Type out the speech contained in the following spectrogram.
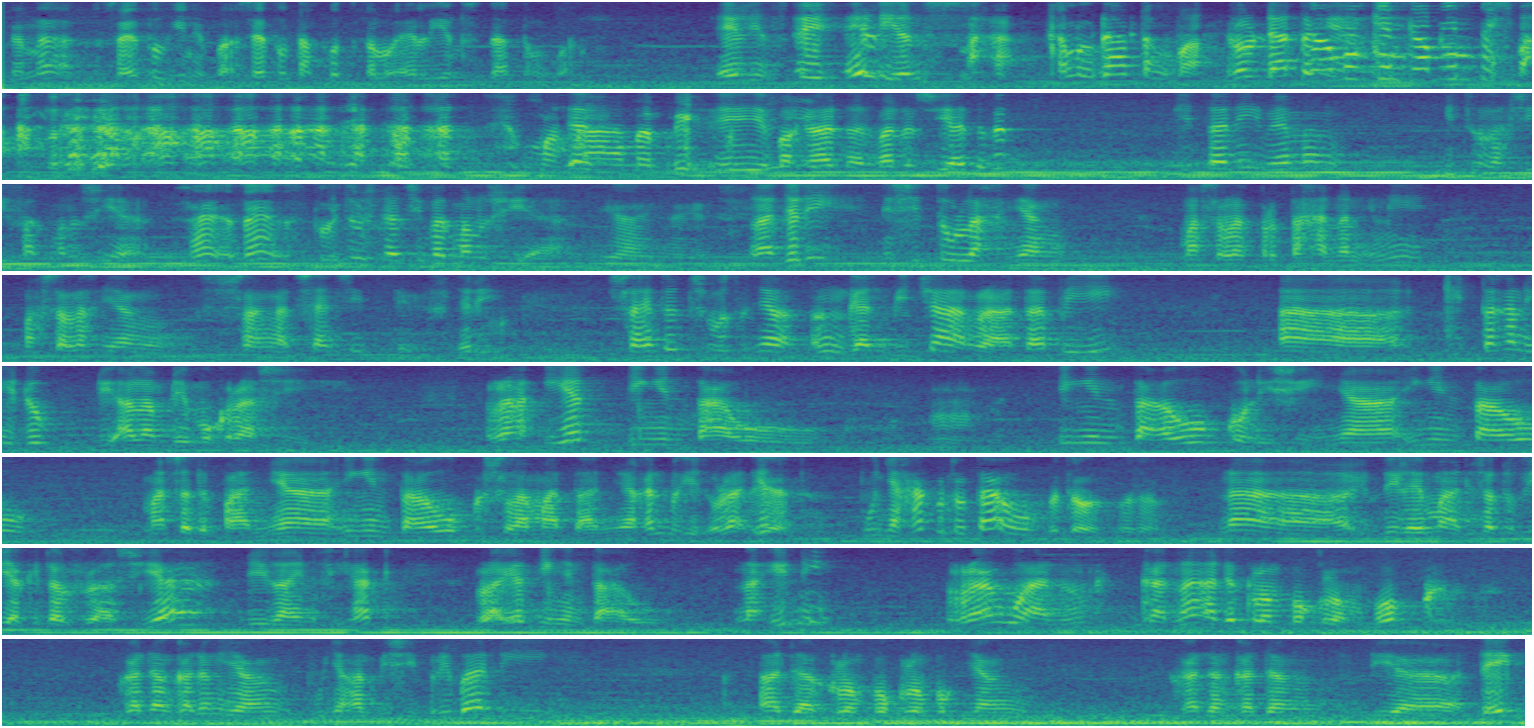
Karena saya tuh gini Pak, saya tuh takut kalau aliens datang Pak. Aliens, eh aliens. Nah, kalau datang Pak, Kalau datang nggak ya. mungkin kami impis Pak. Makanan nih. Eh, makanan manusia itu kan kita nih memang itulah sifat manusia. Saya saya Itu setuju. sudah sifat manusia. Iya, iya, iya. Nah, jadi di situlah yang masalah pertahanan ini masalah yang sangat sensitif. Jadi saya itu sebetulnya enggan bicara, tapi ah, kita kan hidup di alam demokrasi. Rakyat ingin tahu, Hmm. ingin tahu kondisinya, ingin tahu masa depannya, ingin tahu keselamatannya, kan begitu. Rakyat Iya. punya hak untuk tahu. Betul, betul. Nah, dilema di satu pihak kita harus rahasia, di lain pihak rakyat ingin tahu. Nah, ini rawan karena ada kelompok-kelompok kadang-kadang yang punya ambisi pribadi. Ada kelompok-kelompok yang kadang-kadang dia tega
